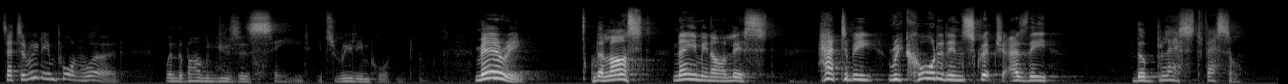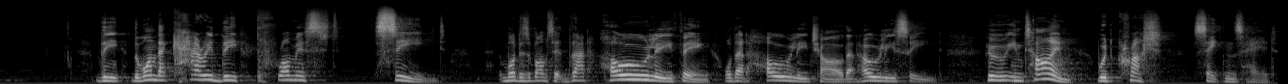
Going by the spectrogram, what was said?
So it's a really important word when the Bible uses seed. It's really important. Mary, the last name in our list, had to be recorded in Scripture as the, the blessed vessel, the, the one that carried the promised seed. What does the Bible say? That holy thing, or that holy child, that holy seed, who in time would crush Satan's head.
